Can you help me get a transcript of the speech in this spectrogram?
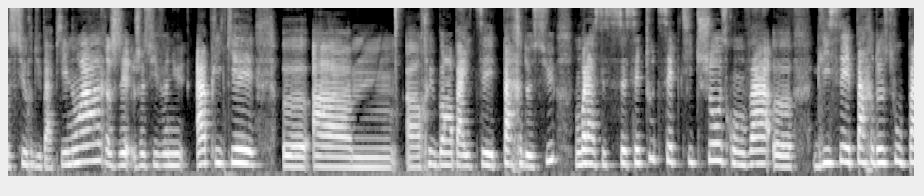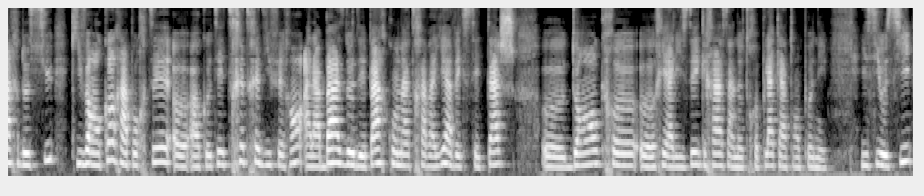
sur du papier noir je suis venue appliquer à un ruban pailleté par-dessus. Donc voilà, c'est toutes ces petites choses qu'on va euh, glisser par-dessous, par-dessus, qui va encore apporter euh, un côté très très différent à la base de départ qu'on a travaillé avec ces taches euh, d'encre réalisées grâce à notre plaque à tamponner. Ici aussi,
